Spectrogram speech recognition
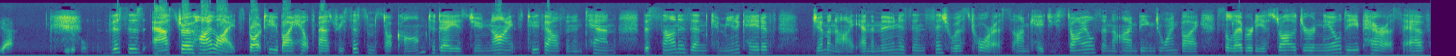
yeah, beautiful. This is Astro Highlights, brought to you by HealthMasterySystems.com. Today is June 9th, 2010. The sun is in communicative Gemini, and the moon is in sensuous Taurus. I'm KG Stiles, and I'm being joined by celebrity astrologer Neil D. Paris of,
